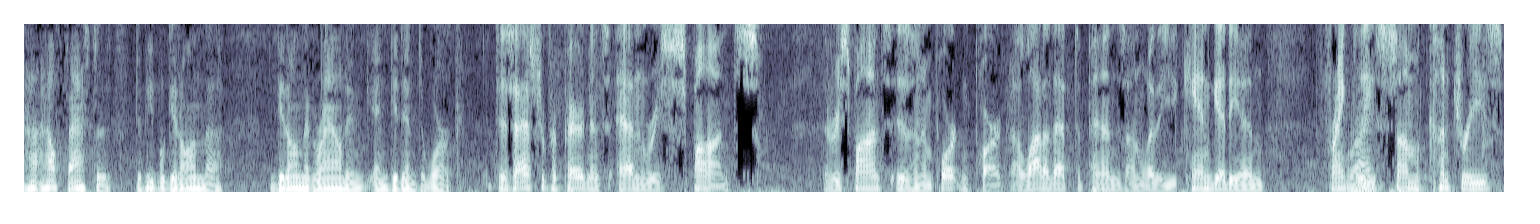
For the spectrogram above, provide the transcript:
how, how fast do, do people get on the get on the ground and, and get into work? disaster preparedness and response. The response is an important part. A lot of that depends on whether you can get in. Frankly, Right. some countries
